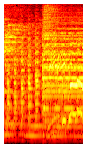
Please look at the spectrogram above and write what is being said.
Here we go!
